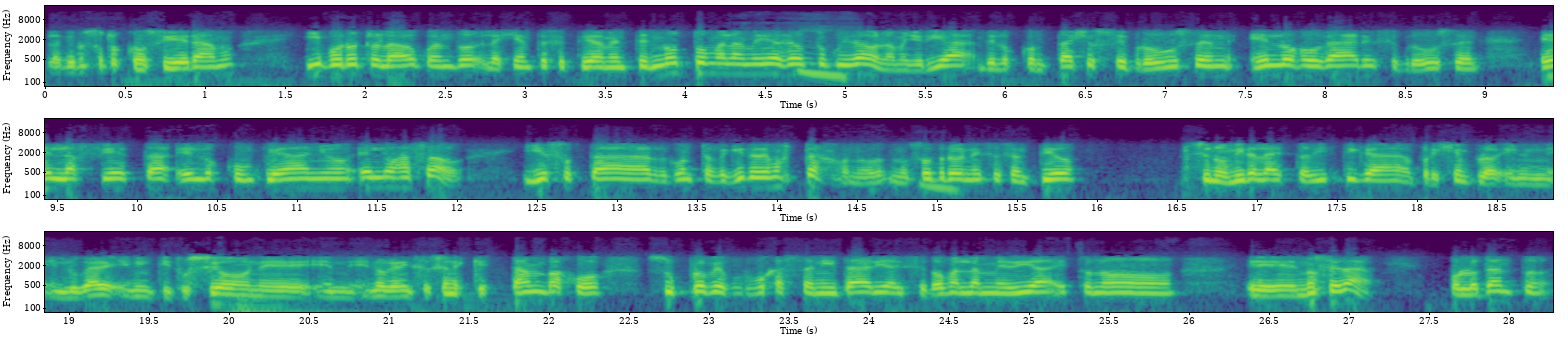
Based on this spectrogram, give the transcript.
la que nosotros consideramos, y por otro lado cuando la gente efectivamente no toma las medidas de mm. autocuidado. La mayoría de los contagios se producen en los hogares, se producen en las fiestas, en los cumpleaños, en los asados. Y eso está contra requiere demostrado. Nosotros mm. en ese sentido si uno mira las estadísticas, por ejemplo, en, lugares, en instituciones, en, organizaciones que están bajo sus propias burbujas sanitarias y se toman las medidas, esto no, eh, no se da. Por lo tanto,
